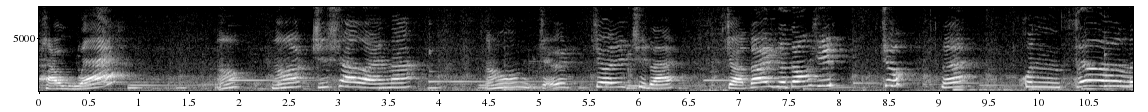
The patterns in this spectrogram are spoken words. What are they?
好玩。然后，然后接下来呢？然后就就一起来找到一个东西，就来混色了。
